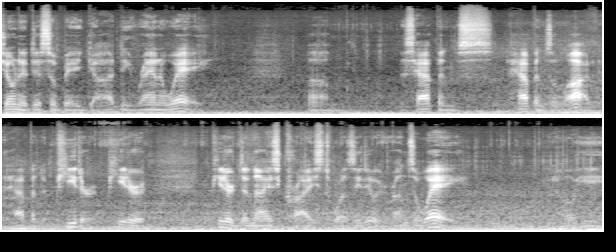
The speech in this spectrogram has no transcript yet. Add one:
Jonah disobeyed God and he ran away. Um, this happens happens a lot. It happened to Peter. Peter Peter denies Christ. What does he do? He runs away. You know, he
